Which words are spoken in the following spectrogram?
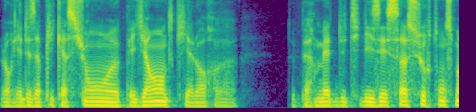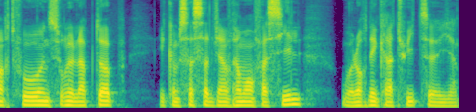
Alors il y a des applications euh, payantes qui alors euh, te permettent d'utiliser ça sur ton smartphone, sur le laptop, et comme ça, ça devient vraiment facile. Ou alors des gratuites, euh, il y a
